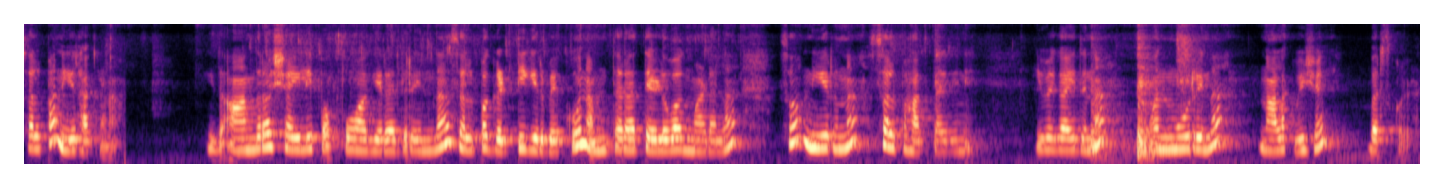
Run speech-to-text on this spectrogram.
ಸ್ವಲ್ಪ ನೀರು ಹಾಕೋಣ. ಇದು ಆಂಧ್ರ ಶೈಲಿ ಪಪ್ಪು ಆಗಿರೋದ್ರಿಂದ ಸ್ವಲ್ಪ ಗಟ್ಟಿಗಿರಬೇಕು ನಮ್ಮ ಥರ ತೆಳುವಾಗಿ ಮಾಡಲ್ಲ. ಸೊ ನೀರನ್ನು ಸ್ವಲ್ಪ ಹಾಕ್ತಾಯಿದ್ದೀನಿ ಇವಾಗ ಇದನ್ನು ಒಂದು ಮೂರರಿಂದ ನಾಲ್ಕು ವಿಷಲ್ ಬರ್ಸ್ಕೊಳ್ಳೋಣ.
